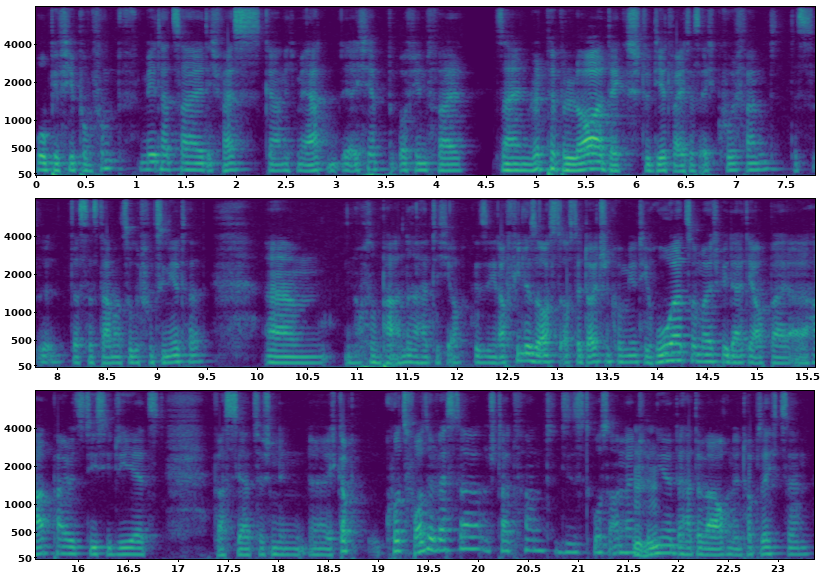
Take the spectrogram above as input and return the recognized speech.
OP 4.5 Meter Zeit. Ich weiß gar nicht mehr. Ich habe auf jeden Fall sein Red Pepper Lore Deck studiert, weil ich das echt cool fand, dass, äh, dass das damals so gut funktioniert hat. Ähm, noch so ein paar andere hatte ich auch gesehen. Auch viele so aus, aus der deutschen Community. Ruhr zum Beispiel, der hat ja auch bei äh, Hard Pirates TCG jetzt, was ja zwischen den, äh, ich glaube, kurz vor Silvester stattfand, dieses große Online-Turnier. Mhm. Der hatte war auch in den Top 16.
